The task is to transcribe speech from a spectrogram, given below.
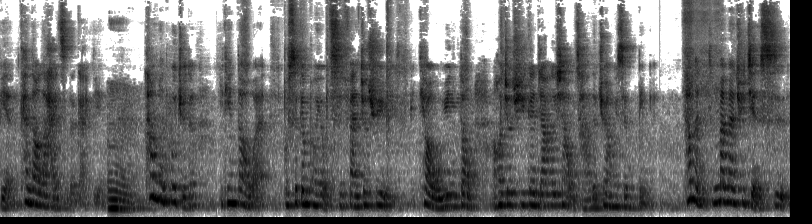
变，看到了孩子的改变。嗯，他们会觉得一天到晚不是跟朋友吃饭，就去跳舞运动，然后就去跟人家喝下午茶的，居然会生病。他们慢慢去检视，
